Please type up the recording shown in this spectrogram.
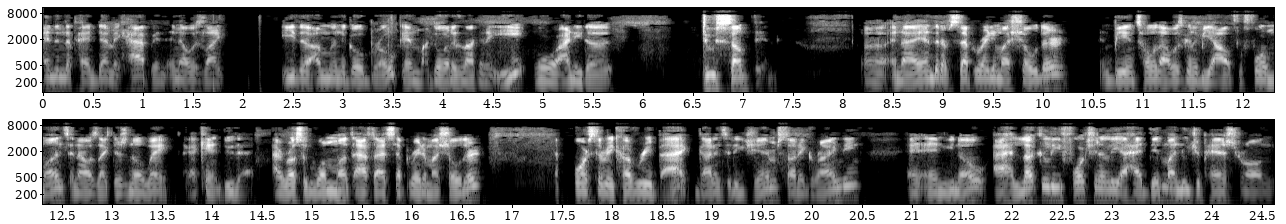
and then the pandemic happened and I was like, either I'm going to go broke and my daughter's not going to eat or I need to do something. Uh, and I ended up separating my shoulder and being told I was going to be out for four months. And I was like, there's no way. I can't do that. I wrestled one month after I separated my shoulder. I forced the recovery back, got into the gym, started grinding. And, and you know, I luckily, fortunately, I had did my New Japan Strong,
